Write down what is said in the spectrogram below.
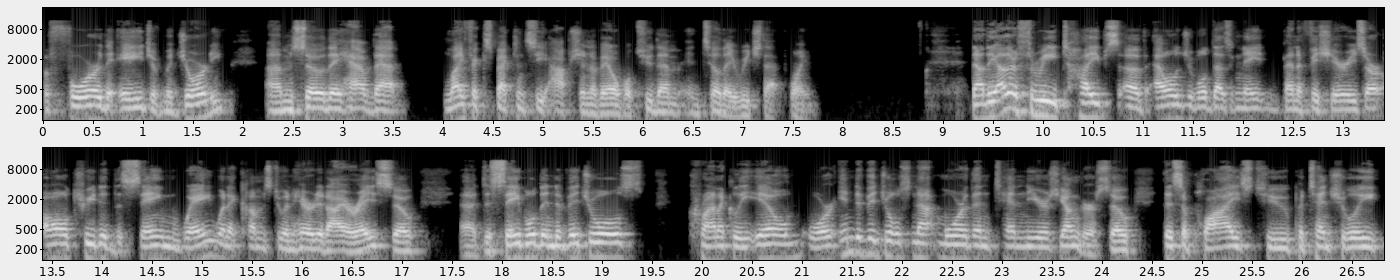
before the age of majority. Um, so they have that life expectancy option available to them until they reach that point. Now, the other three types of eligible designated beneficiaries are all treated the same way when it comes to inherited IRAs. So, uh, disabled individuals, chronically ill, or individuals not more than 10 years younger. So, this applies to potentially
